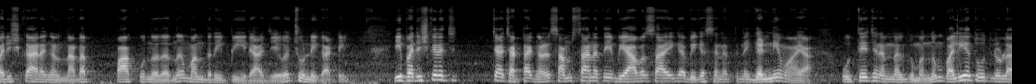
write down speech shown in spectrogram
പരിഷ്കാരങ്ങൾ നടപ്പാക്കുന്നതെന്ന് മന്ത്രി പി രാജീവ് ചൂണ്ടിക്കാട്ടി. ഈ പരിഷ്കരിച്ച ചട്ടങ്ങൾ സംസ്ഥാനത്തെ വ്യാവസായിക വികസനത്തിന് ഗണ്യമായ ഉത്തേജനം നൽകുമെന്നും വലിയ തോതിലുള്ള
